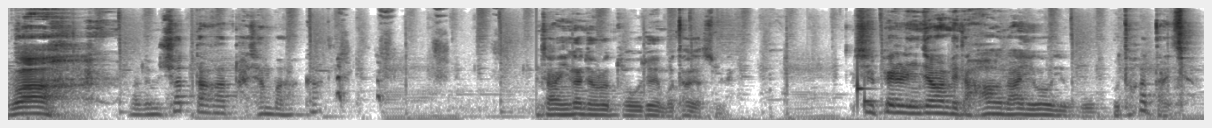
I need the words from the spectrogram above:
와, 나좀 쉬었다가 다시 한번 할까? 자, 인간적으로 도저히 못하겠습니다. 실패를 인정합니다. 아, 나 이거, 이거 못- 못하겠다, 진짜.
